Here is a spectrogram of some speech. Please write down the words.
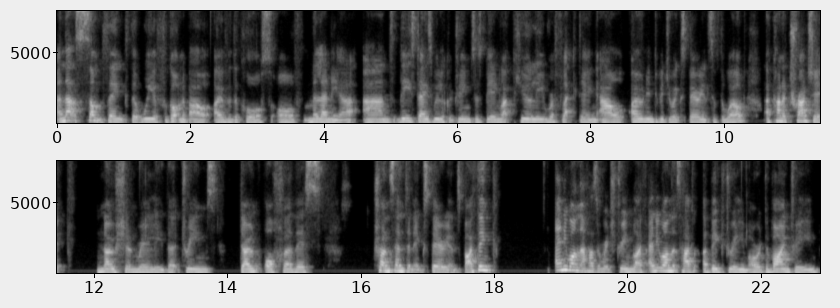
And that's something that we have forgotten about over the course of millennia. And these days we look at dreams as being like purely reflecting our own individual experience of the world, a kind of tragic notion, really, that dreams don't offer this transcendent experience. But I think anyone that has a rich dream life, anyone that's had a big dream or a divine dream,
